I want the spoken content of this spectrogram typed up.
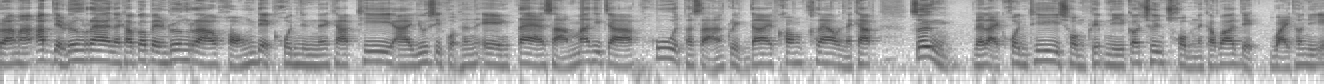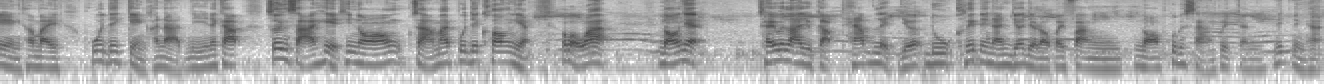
เรามาอัปเดตเรื่องแรกนะครับก็เป็นเรื่องราวของเด็กคนหนึ่งนะครับที่อายุ4ขวบนั้นเอง แต่สามารถที่จะพูดภาษาอังกฤษได้คล่องแคล่วนะครับ ซึ่งหลาย ๆ คนที่ชมคลิปนี้ก็ชื่นชมนะครับว่าเด็กวัยเท่านี้เองทำไมพูดได้เก่งขนาดนี้นะครับ ซึ่งสาเหตุที่น้องสามารถพูดได้คล่องเนี่ยก็บอกว่าน้องเนี่ยใช้เวลาอยู่กับแท็บเล็ตเยอะดูคลิปในนั้นเยอะเดี๋ยวเราไปฟังน้องพูดภาษาอังกฤษกันนิดหนึ่งฮะ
